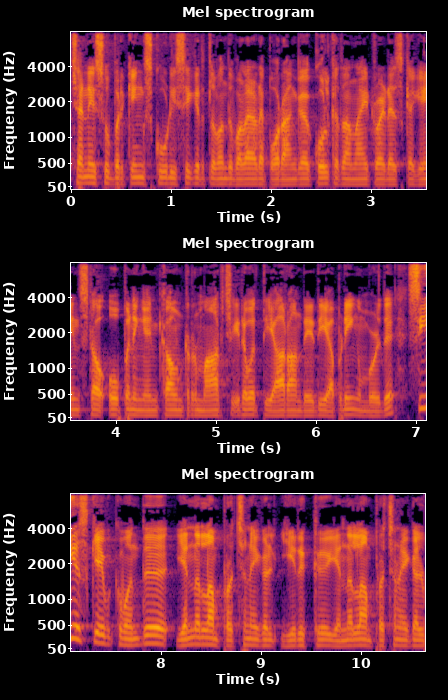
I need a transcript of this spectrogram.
சென்னை சூப்பர் கிங்ஸ் கூடி சீக்கிரத்தில் வந்து விளையாட போகிறாங்க கொல்கத்தா நைட் ரைடர்ஸ்க்கு அகேன்ஸ்டாக ஓப்பனிங் என்கவுண்டர் மார்ச் இருபத்தி ஆறாம் தேதி அப்படிங்கும்பொழுது சிஎஸ்கேவுக்கு வந்து என்னெல்லாம் பிரச்சனைகள் இருக்குது என்னெல்லாம் பிரச்சனைகள்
